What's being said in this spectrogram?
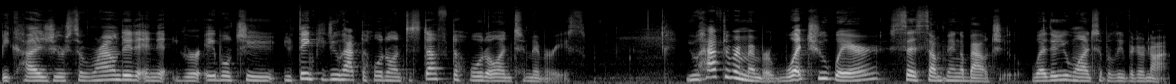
because you're surrounded and you're able to you think you do have to hold on to stuff to hold on to memories. You have to remember what you wear says something about you, whether you want to believe it or not.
